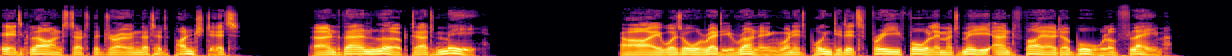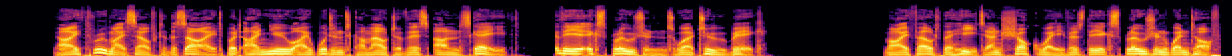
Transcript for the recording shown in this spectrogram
It glanced at the drone that had punched it, and then looked at me. I was already running when it pointed its free forelimb at me and fired a ball of flame. I threw myself to the side, but I knew I wouldn't come out of this unscathed. The explosions were too big. I felt the heat and shock wave as the explosion went off,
